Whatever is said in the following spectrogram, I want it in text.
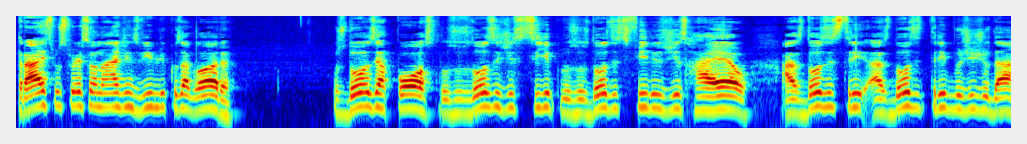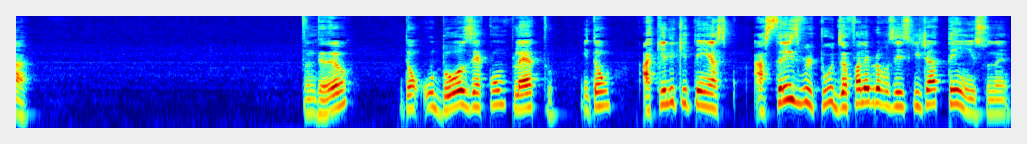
Traz para os personagens bíblicos agora. Os doze apóstolos, os doze discípulos, os doze filhos de Israel, as doze, tri as doze tribos de Judá. Entendeu? Então o 12 é completo. Então, aquele que tem as, as três virtudes, eu falei para vocês que já tem isso, né?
